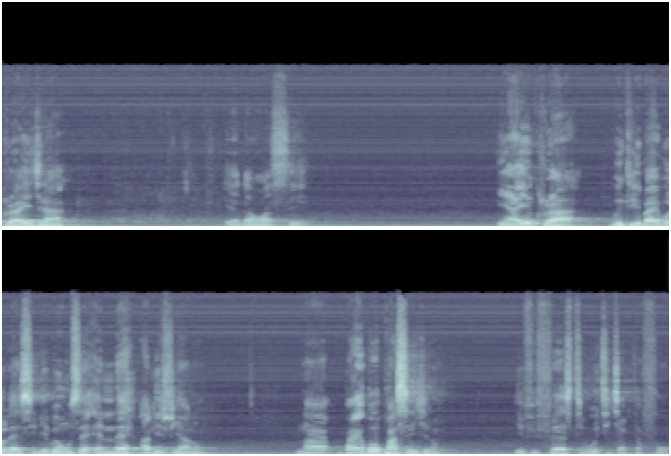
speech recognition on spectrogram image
kora yɛgyina yɛda mo ase yɛn a yɛkura weekly bible lesson. Yɛbɛhu sɛ ɛnnɛ adesua no na bible passage no ɛfi first timothy chapter 4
